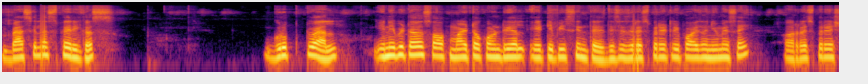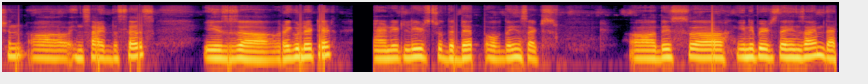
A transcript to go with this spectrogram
Bacillus sphaericus group 12 inhibitors of mitochondrial ATP synthase. This is respiratory poison you may say or respiration uh, inside the cells is uh, regulated and it leads to the death of the insects. Uh, this uh, inhibits the enzyme that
